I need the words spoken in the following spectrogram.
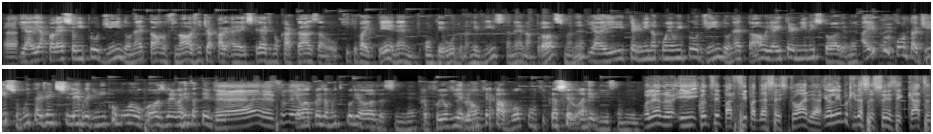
É. E aí aparece eu implodindo, né? Tal. No final a gente é, escreve no cartaz o que, que vai ter, né? De conteúdo na revista, né? Na próxima, né? E aí termina com eu implodindo, né? Tal. E aí termina a história, né? Aí por é conta disso, muita gente se lembra de mim como o algoz do Herói da TV. É, isso mesmo. É uma coisa muito curiosa, assim, né? Eu fui o vilão que acabou com que cancelou a revista mesmo. Ô, Leandro, e quando você participa dessa história, eu lembro que das sessões de cartas,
